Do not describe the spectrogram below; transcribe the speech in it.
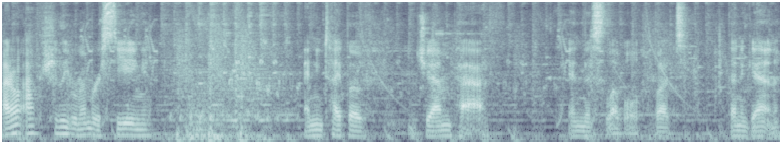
I don't actually remember seeing any type of gem path in this level, but then again,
